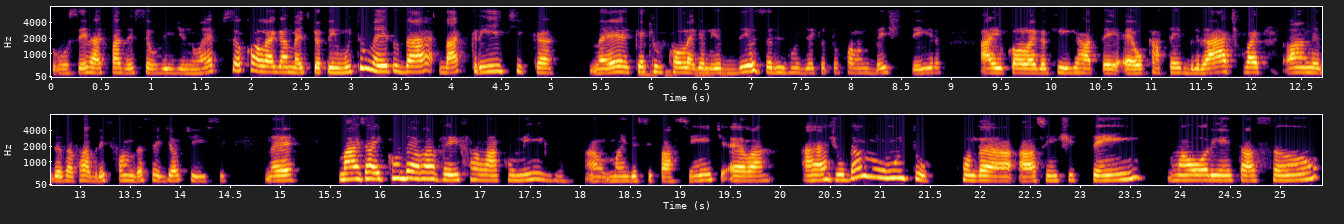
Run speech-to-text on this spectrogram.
você vai fazer seu vídeo, não é para o seu colega médico, eu tenho muito medo da, da crítica, né? Que é que o colega, meu Deus, eles vão dizer que eu estou falando besteira. Aí o colega que já tem, é o catedrático vai, ah, meu Deus, a Fabrício falando dessa idiotice, né? Mas aí quando ela veio falar comigo, a mãe desse paciente, ela ajuda muito quando a, a gente tem uma orientação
